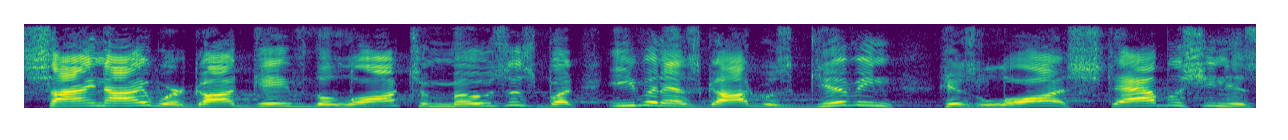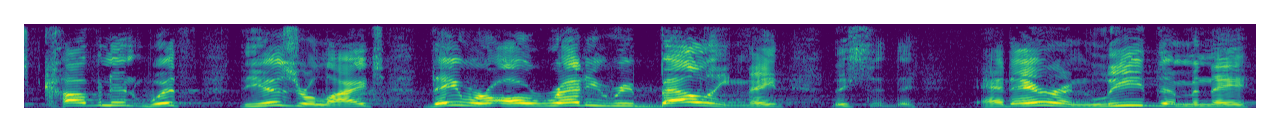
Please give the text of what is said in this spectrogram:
Sinai where God gave the law to Moses, but even as God was giving his law, establishing his covenant with the Israelites, they were already rebelling. They, they, they had Aaron lead them and they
